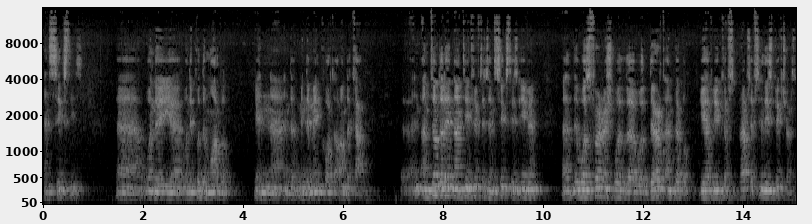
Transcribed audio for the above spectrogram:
and 60s uh, when they uh, when they put the marble in uh, in the in the main court around the Kaaba. Uh, until the late 1950s and 60s, even uh, it was furnished with uh, with dirt and people. You have you perhaps have seen these pictures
